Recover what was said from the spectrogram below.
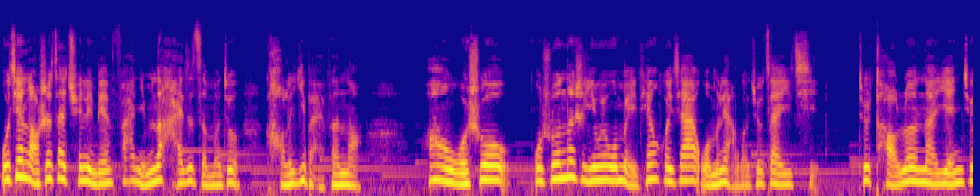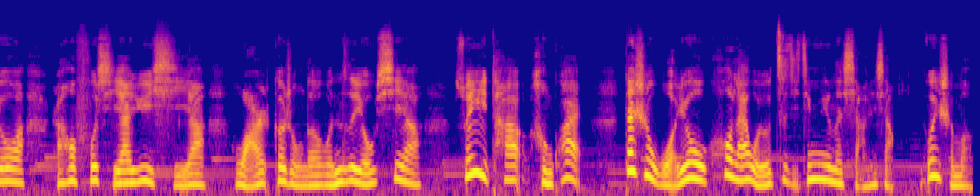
我见老师在群里边发，你们的孩子怎么就考了一百分呢？”啊，我说我说那是因为我每天回家，我们两个就在一起，就讨论呐、研究啊，然后复习啊、预习啊、玩各种的文字游戏啊，所以他很快。但是我又后来我又自己静静的想一想，为什么？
